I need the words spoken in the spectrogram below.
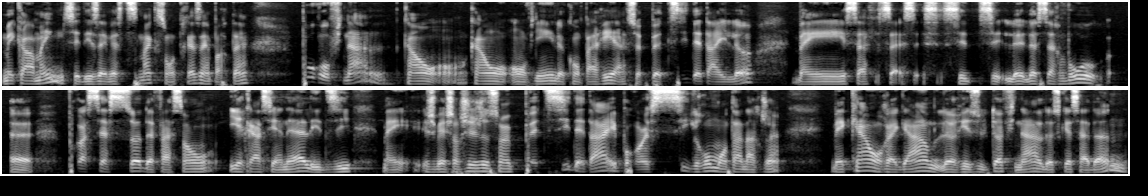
Mais quand même, c'est des investissements qui sont très importants pour au final, quand on, quand on, vient le comparer à ce petit détail-là, ben ça, le, cerveau euh, processe ça de façon irrationnelle et dit, ben, je vais chercher juste un petit détail pour un si gros montant d'argent. Mais quand on regarde le résultat final de ce que ça donne,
